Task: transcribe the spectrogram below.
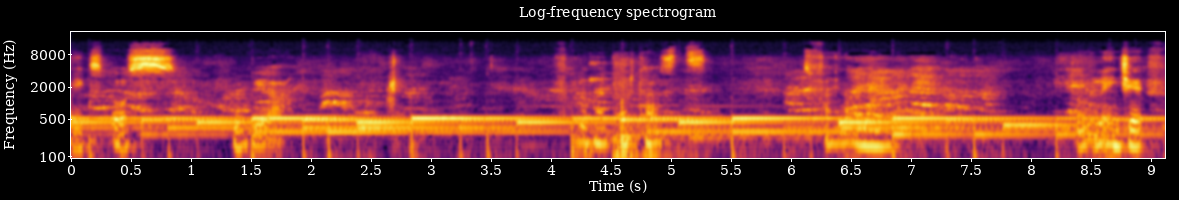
makes us who we are. Follow my podcasts to find out more. Remain Jeff.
